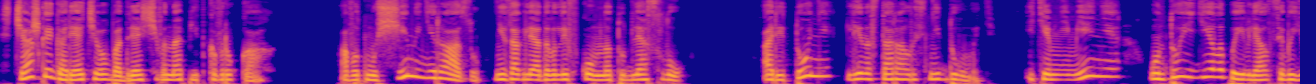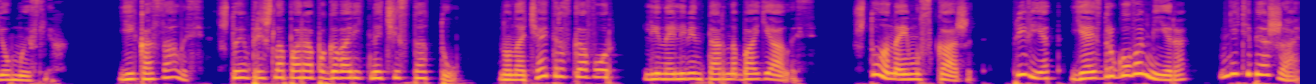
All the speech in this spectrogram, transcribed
с чашкой горячего бодрящего напитка в руках. А вот мужчины ни разу не заглядывали в комнату для слуг. О Ритоне Лина старалась не думать. И тем не менее он то и дело появлялся в ее мыслях. Ей казалось, что им пришла пора поговорить на чистоту, но начать разговор Лина элементарно боялась. Что она ему скажет? «Привет, я из другого мира. Мне тебя жаль,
